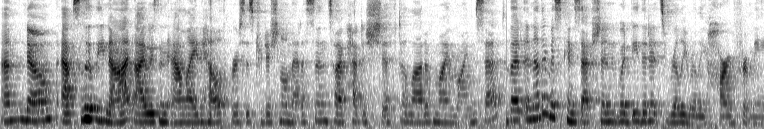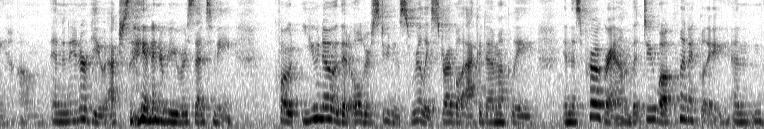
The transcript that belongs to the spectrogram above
Um, no absolutely not. I was in allied health versus traditional medicine so i've had to shift a lot of my mindset. But another misconception would be that it's really really hard for me. Um, in an interview actually an interviewer said to me quote, you know that older students really struggle academically in this program, but do well clinically, and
